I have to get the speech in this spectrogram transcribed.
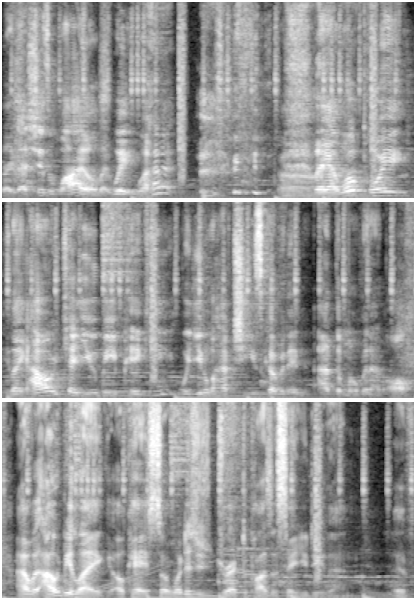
Like that shit's wild. Like, wait, what? Uh. like at what point, like how can you be picky when you don't have cheese coming in at the moment at all? I would. I would be like, okay, so what does your direct deposit say you do then? If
